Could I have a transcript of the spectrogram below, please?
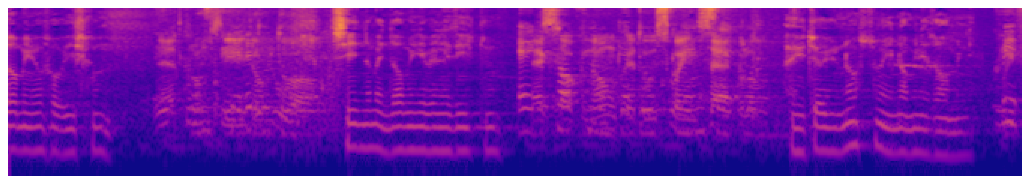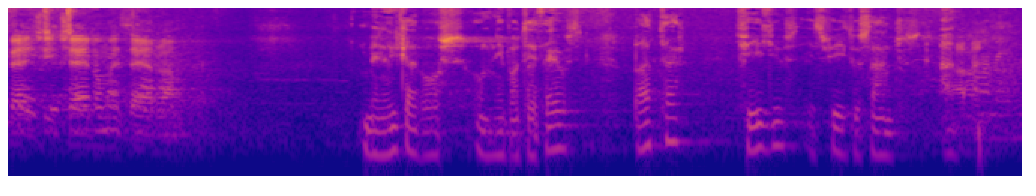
Dominus Hoviscum. Et cum spiritum tuo. Sin nomen Domini benedictum. Ex hoc nunc et usque in saeculum. Aiutorium nostrum in nomine Domini. Qui feci celum et terram. Benedicat vos omnipotens Deus, Pater, Filius et Spiritus Sanctus. Amen. Amen.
